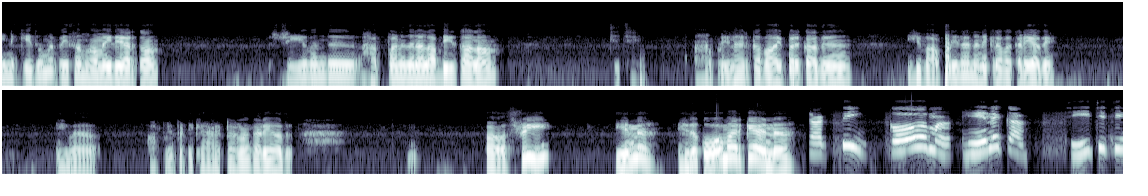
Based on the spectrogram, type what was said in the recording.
இன்னைக்கு எதுவுமே பேசாம அமைதியா இருக்கோம். ஸ்ரீ வந்து ஹக் பண்ணதுனால அப்படி இருக்காளாம் அப்படிலாம் இருக்க வாய்ப்பு இருக்காது. இவ அப்படிலாம் நினைக்கிறவ கிடையாது. இவ அப்படிப்பட்ட கேரக்டர்லாம் கிடையாது. ஸ்ரீ! என்ன? இது கோவமா இருக்கே என்ன? சக்தி கோவமா. எனக்கா? சீ சீ சீ,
